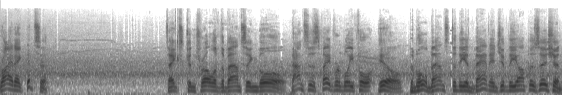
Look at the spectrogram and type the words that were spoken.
Ryder hits it. Takes control of the bouncing ball. Bounces favourably for Hill. The ball bounced to the advantage of the opposition.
